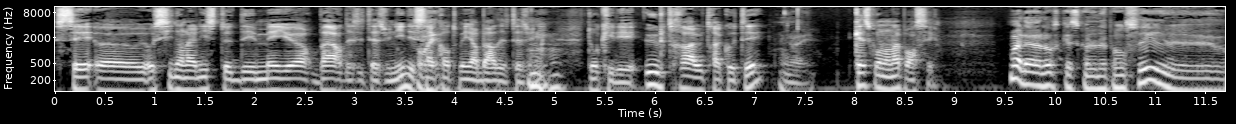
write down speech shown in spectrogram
C'est euh, aussi dans la liste des meilleurs bars des États-Unis, des 50 meilleurs bars des États-Unis. Mhm. Donc il est ultra, ultra coté. Ouais. Qu'est-ce qu'on en a pensé? Voilà, alors qu'est-ce qu'on en a pensé? Euh,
